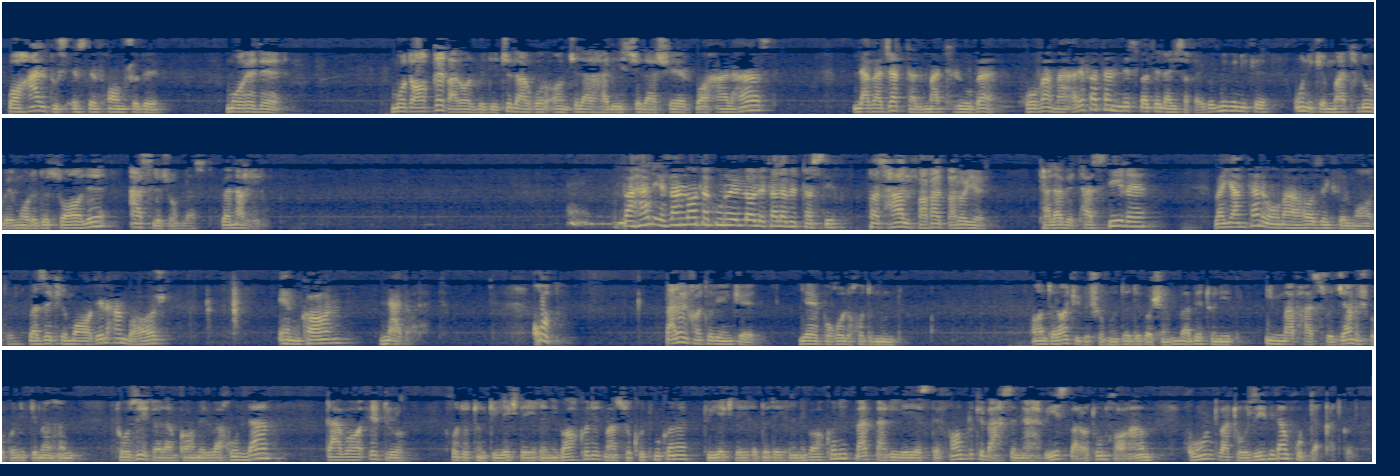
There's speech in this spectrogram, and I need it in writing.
با حل توش استفهام شده مورد مداقه قرار بدید چه در قرآن چه در حدیث چه در شعر با حل هست. لوجدت المطلوبه هو معرفتا نسبت لیس خیر. می‌بینی که اونی که مطلوب مورد سواله اصل جمله است و نه غیره فهل اذن لا تکون الا لطلب تصدیق پس حل فقط برای طلب تصدیق و یمکن و معها ذکر المعادل و ذکر معادل هم باهاش امکان ندارد. خب برای خاطر اینکه یه بقول خودمون آنتراکی به شما داده باشم و بتونید این مبحث رو جمعش بکنید که من هم توضیح دادم کامل و خوندم قواعد رو خودتون تو یک دقیقه نگاه کنید من سکوت می‌کنم. تو یک دقیقه دو دقیقه نگاه کنید. بعد بقیه استفهام رو که بحث نحوی است براتون خواهم خوند و توضیح میدم. خوب دقت کنید.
